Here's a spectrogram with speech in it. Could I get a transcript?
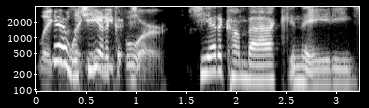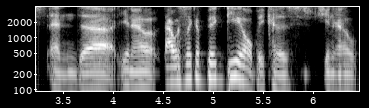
Like Yeah, it was well, like she had a- four. she had a comeback in the 80s and uh, you know that was like a big deal because you know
